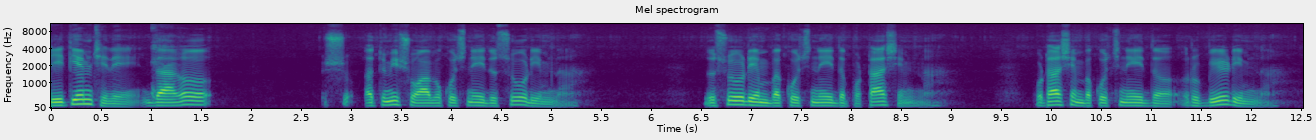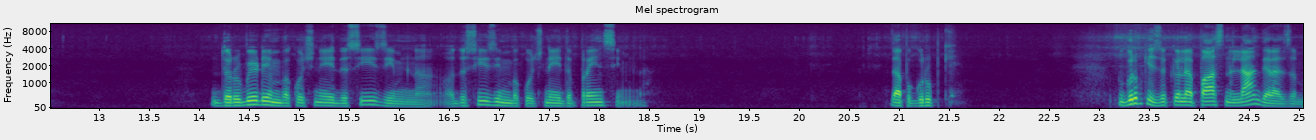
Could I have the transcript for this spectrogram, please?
لیتیم چې دی د هغه اتومي شعابه کوچنۍ د سوډیم نه د سوډیم به کوچنۍ د پوټاشیم نه پوټاشیم به کوچنۍ د روبیډیم نه د روبیډیم به کوچنی د سیزیم نه او د سیزیم به کوچنی د پرنسیم نه دا په ګروپ کې نو ګروپ کې ځکه لا پاس نه لاندې راځم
